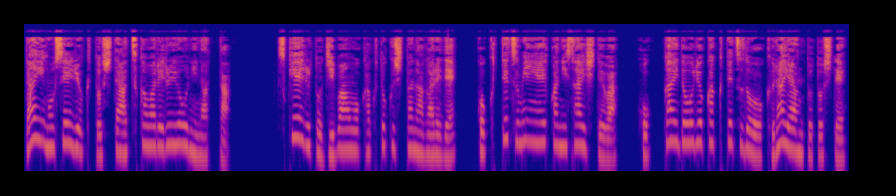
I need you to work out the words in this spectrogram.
第五勢力として扱われるようになった。スケールと地盤を獲得した流れで、国鉄民営化に際しては、北海道旅客鉄道をクライアントとして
